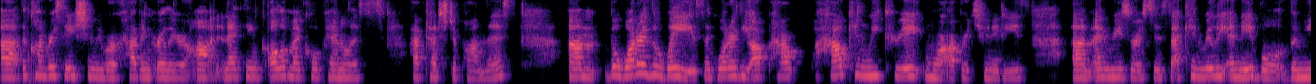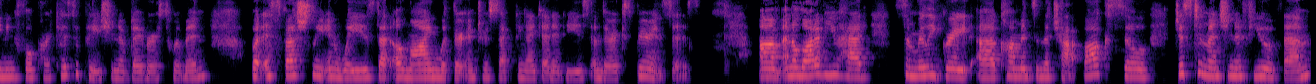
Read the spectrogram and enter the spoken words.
uh, the conversation we were having earlier on. And I think all of my co-panelists have touched upon this. Um, but what are the ways, like what are the, how, how can we create more opportunities um, and resources that can really enable the meaningful participation of diverse women, but especially in ways that align with their intersecting identities and their experiences. Um, and a lot of you had some really great uh, comments in the chat box. So just to mention a few of them,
